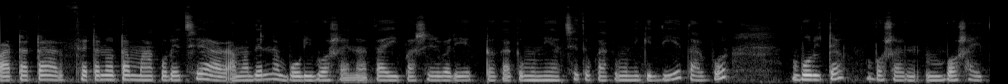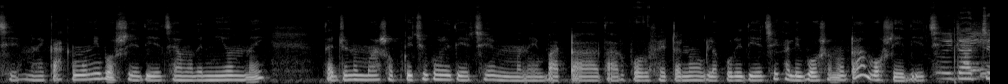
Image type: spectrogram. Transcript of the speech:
বাটাটা আর ফেটানোটা মা করেছে আর আমাদের না বড়ি বসায় না, তাই পাশের বাড়ি একটা কাকিমুনি আছে, তো কাকিমুনিকে দিয়ে তারপর বড়িটা বসা বসাইছে। মানে কাকিমুনি বসিয়ে দিয়েছে, আমাদের নিয়ম নাই, তার জন্য মা সব কিছু করে দিয়েছে মানে বাটা, তারপর ফেটানো ওগুলা করে দিয়েছে, খালি বসানোটা বসিয়ে দিয়েছে। এটা হচ্ছে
